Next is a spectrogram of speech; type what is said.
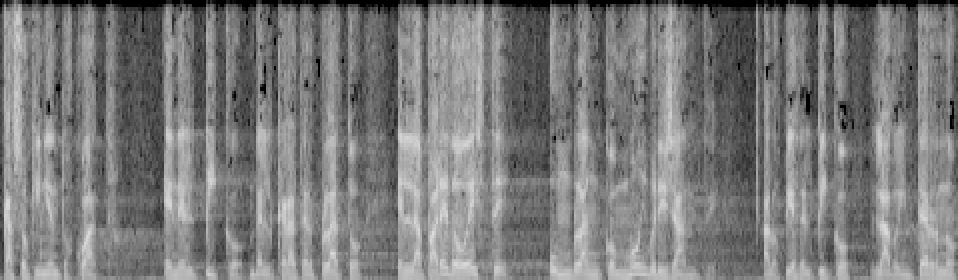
Caso 504. En el pico del cráter Plato, en la pared oeste, un blanco muy brillante. A los pies del pico, lado interno,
